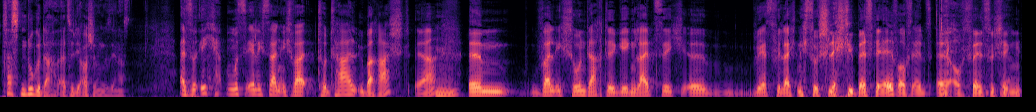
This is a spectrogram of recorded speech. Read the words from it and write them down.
Was hast denn du gedacht, als du die Ausstellung gesehen hast? Also ich muss ehrlich sagen, ich war total überrascht, ja, ähm, weil ich schon dachte, gegen Leipzig äh, wäre es vielleicht nicht so schlecht, die beste Elf aufs, äh, aufs Feld zu schicken.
